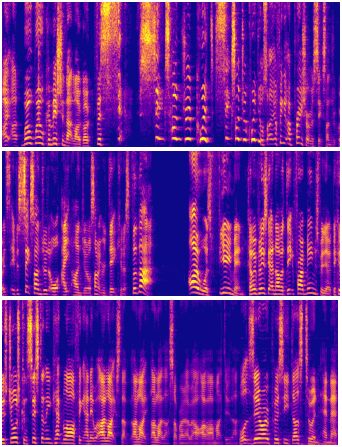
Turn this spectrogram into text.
I, I will, will commission that logo for... 600 quid 600 quid or so i think i'm pretty sure it was 600 quid it was 600 or 800 or something ridiculous for that I was fuming. Can we please get another deep fried memes video? Because George consistently kept laughing, and it, I liked that. I like I like that subreddit. I, I, I might do that. What zero pussy does to an MF?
